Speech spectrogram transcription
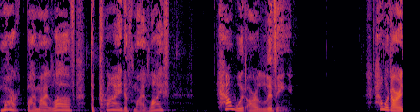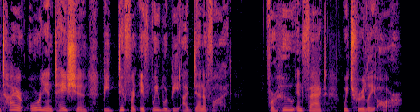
marked by my love, the pride of my life, how would our living, how would our entire orientation be different if we would be identified for who, in fact, we truly are?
